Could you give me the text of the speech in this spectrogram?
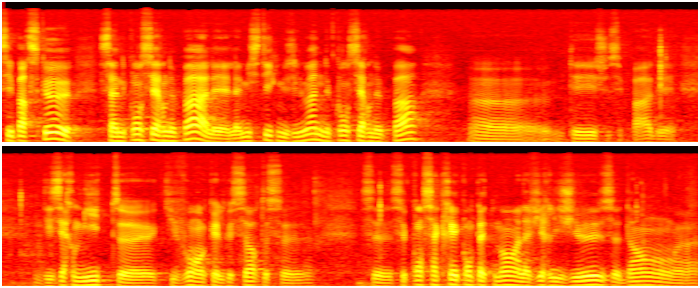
c'est parce que ça ne concerne pas, la mystique musulmane ne concerne pas euh, des, je sais pas, des, ermites euh, qui vont en quelque sorte se, consacrer complètement à la vie religieuse dans, euh,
